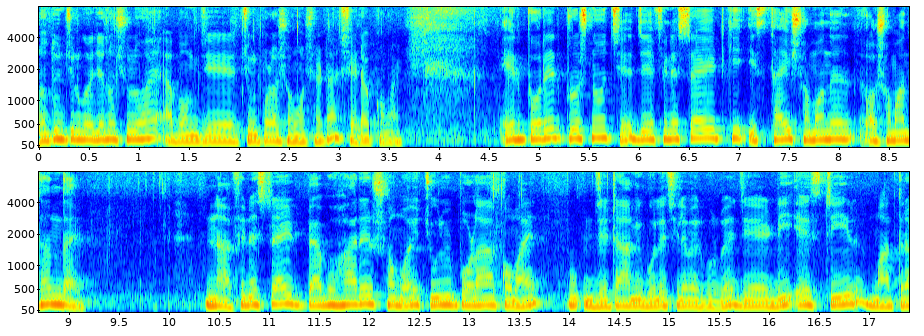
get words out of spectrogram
নতুন চুল গজানো শুরু হয় এবং যে চুল পড়ার সমস্যাটা সেটা কমায়। এরপরের প্রশ্ন হচ্ছে যে ফিনেস্টাইড কি স্থায়ী সমাধান সমাধান দেয়? না ফিনেস্টাইড ব্যবহারের সময় চুল পড়া কমায় যেটা আমি বলেছিলাম এর পূর্বে, যে ডিএসটির মাত্রা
